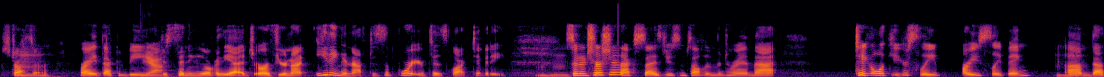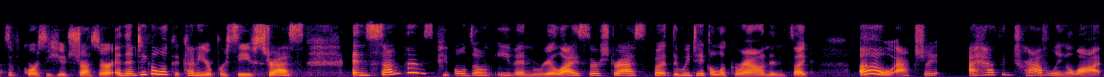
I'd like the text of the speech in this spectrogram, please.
stressor, Mm. right? That could be Yeah. just sending you over the edge. Or if you're not eating enough to support your physical activity. Mhm. So, nutrition and exercise, do some self inventory on that. Take a look at your sleep. Are you sleeping? Mhm. Um, that's, of course, a huge stressor. And then take a look at kind of your perceived stress. And sometimes people don't even realize they're stressed, but then we take a look around and it's like, oh, actually, I have been traveling a lot.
